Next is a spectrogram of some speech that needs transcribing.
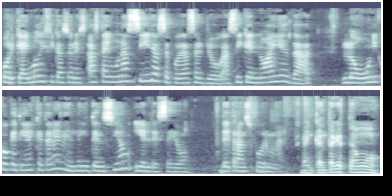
porque hay modificaciones, hasta en una silla se puede hacer yoga, así que no hay edad, lo único que tienes que tener es la intención y el deseo de transformar. Me encanta que estamos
